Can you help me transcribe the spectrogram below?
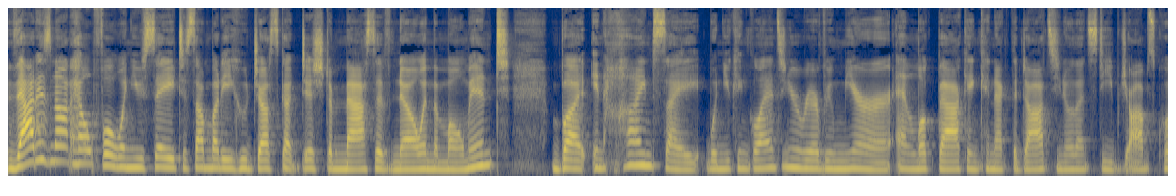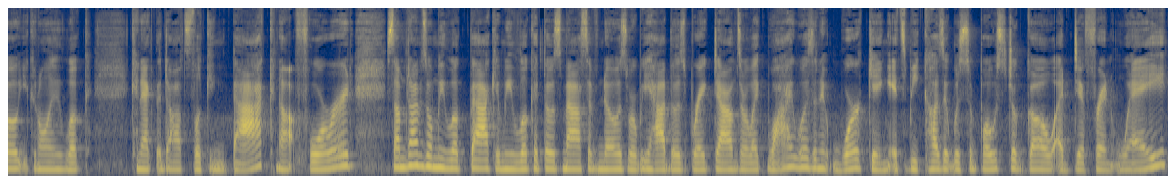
that is not helpful when you say to somebody who just got dished a massive no in the moment. But in hindsight, when you can glance in your rearview mirror and look back and connect the dots, you know that Steve Jobs quote, you can only look, connect the dots looking back, not forward. Sometimes when we look back and we look at those massive no's where we had those breakdowns, or like, why wasn't it working? It's because it was supposed to go a different way.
